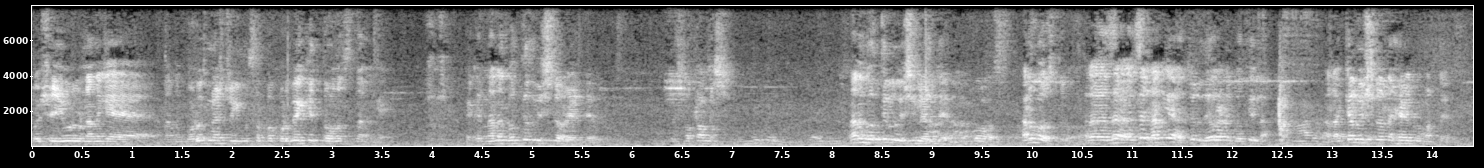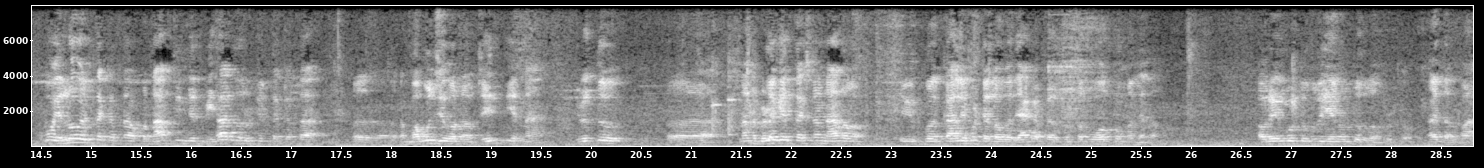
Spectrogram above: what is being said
ಬಹುಶಃ ಇವರು ನನಗೆ, ನನ್ನ ಕೊಡುಗಿನಷ್ಟು ಇನ್ನು ಸ್ವಲ್ಪ ಕೊಡಬೇಕಿತ್ತು ಅನಿಸ್ತು ನನಗೆ. ಯಾಕಂದ್ರೆ ನನಗೆ ಗೊತ್ತಿಲ್ಲ ವಿಷಯ ಅವ್ರು ಹೇಳ್ತೇವೆ ಇದ್ರು. ಸ್ವಲ್ಪ ನನಗೆ ಗೊತ್ತಿಲ್ಲ ವಿಷಯ ಹೇಳ್ತಾ ಇದ್ರು. ಅನುಭವಿಸ್ತು. ಸರ್ ನನಗೆ ಆಕ್ಚುಲಿ ದೇವರಾಣಿ ಗೊತ್ತಿಲ್ಲ. ಅಲ್ಲ ಕೆಲವು ವಿಷಯಗಳನ್ನ ಹೇಳ್ಕೊಂಡು ಮಾಡ್ತಾ ಓ ಒಬ್ಬ ಎಲ್ಲೋ ಇರ್ತಕ್ಕಂಥ ಒಬ್ಬ ನಾರ್ತ್ ಇಂಡಿಯನ್ ಬಿಹಾರದಲ್ಲಿ ಹುಟ್ಟಿರ್ತಕ್ಕಂಥ ನಮ್ಮ ಅಬುಜಿಯವರ ಅವರ ಜಯಂತಿಯನ್ನ ಇವತ್ತು ನನ್ನ ನಾನು ಬೆಳಗ್ಗೆ ಎದ್ದ ತಕ್ಷಣ ನಾನು ಈ ಖಾಲಿ ಬಟ್ಟೆಲ್ಲ ಹೋಗೋದು ಯಾಕಪ್ಪ ಅಂತ ಸ್ವಲ್ಪ ಓದ್ಕೊಂಡ್ ಬಂದೆ ನಾನು. ಅವ್ರು ಏನ್ ಹುಟ್ಟಿದ್ರು ಏನು ಹುಟ್ಟಿದ್ರು ಅಂದ್ಬಿಟ್ಟು. ಆಯ್ತಲ್ವಾ?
